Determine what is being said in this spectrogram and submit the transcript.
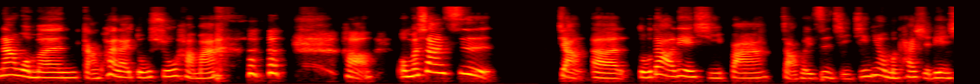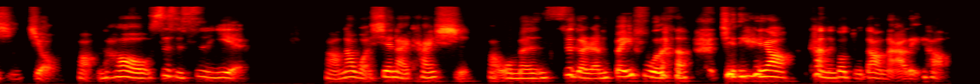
那我们赶快来读书好吗？好，我们上一次讲呃读到练习八，找回自己。今天我们开始练习九，好，然后四十四页。好，那我先来开始。好，我们四个人背负了今天要看能够读到哪里。哈，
